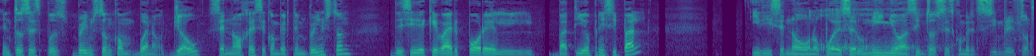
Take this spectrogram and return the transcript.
Entonces, pues Brimstone, con, bueno, Joe se enoja y se convierte en Brimstone. Decide que va a ir por el batido principal. Y dice, no, no puede ser un niño, así entonces se convierte en Brimstone.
